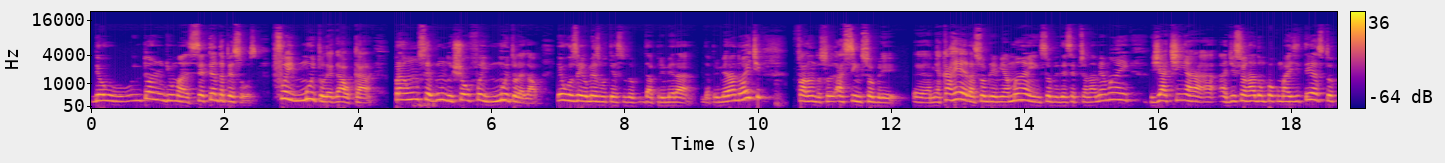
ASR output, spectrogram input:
Deu em torno de umas 70 pessoas. Foi muito legal, cara. Para um segundo show foi muito legal. Eu usei o mesmo texto do, da, primeira, da primeira noite, falando assim sobre é, a minha carreira, sobre minha mãe, sobre decepcionar minha mãe. Já tinha adicionado um pouco mais de texto,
